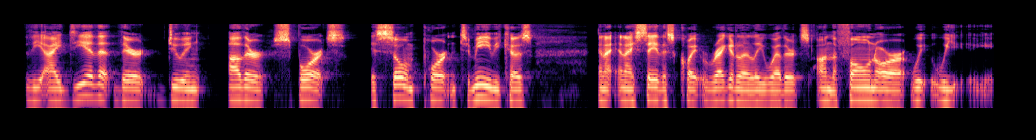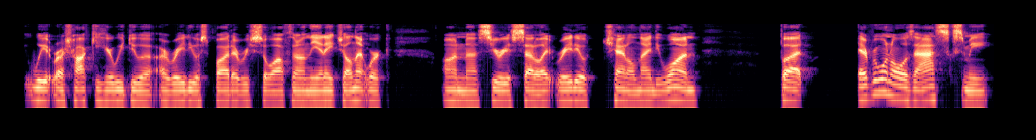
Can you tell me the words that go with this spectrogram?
the idea that they're doing other sports is so important to me because and I, and I say this quite regularly, whether it's on the phone or we we we at Rush Hockey here, we do a, a radio spot every so often on the NHL Network on uh, Sirius Satellite Radio Channel 91. But everyone always asks me,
